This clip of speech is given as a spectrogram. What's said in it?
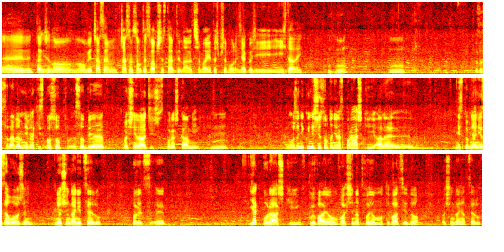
E, także no, no mówię, czasem, czasem są te słabsze starty, no ale trzeba je też przeboleć jakoś i, i iść dalej. Zastanawia mnie, w jaki sposób sobie właśnie radzisz z porażkami. Mm. Może niekoniecznie są to nieraz porażki, ale y, niespełnianie założeń, nieosiąganie celów. Powiedz, y, jak porażki wpływają właśnie na Twoją motywację do osiągania celów?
